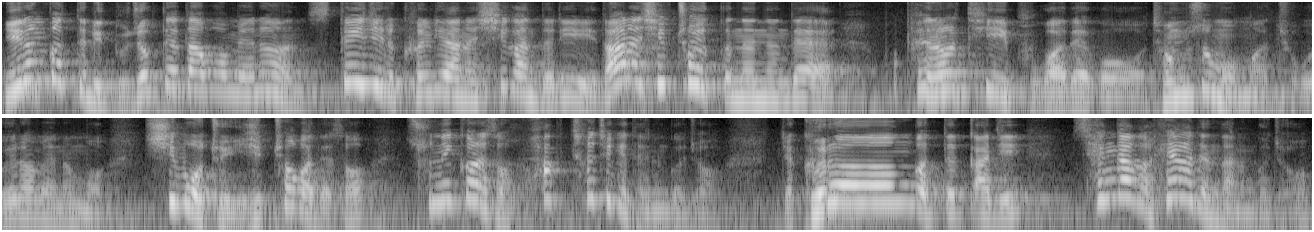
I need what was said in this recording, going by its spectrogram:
이런 것들이 누적되다 보면은 스테이지를 클리어하는 시간들이 나는 10초에 끝냈는데 뭐 페널티 부과되고 점수 못 맞추고 이러면은 뭐 15초, 20초가 돼서 순위권에서 확 처지게 되는 거죠. 이제 그런 것들까지 생각을 해야 된다는 거죠.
